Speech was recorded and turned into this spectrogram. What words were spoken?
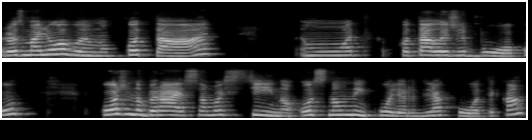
Розмальовуємо кота. От, кота лежить боку. Кожен обирає самостійно основний колір для котика.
